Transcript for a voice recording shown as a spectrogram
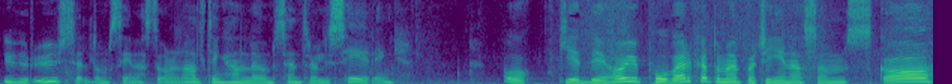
urusel de senaste åren. Allting handlar om centralisering. Och det har ju påverkat de här partierna som ska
